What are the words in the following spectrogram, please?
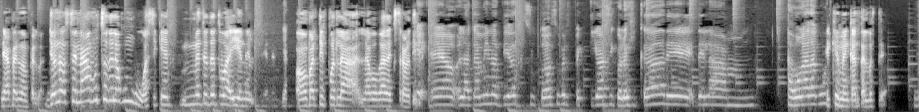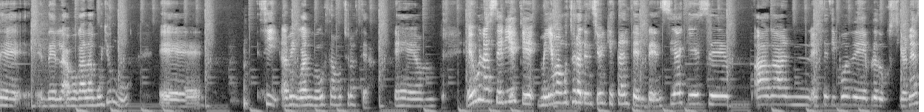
Ya, perdón, perdón. Yo no sé nada mucho de la Gungu, así que métete tú ahí en el. Vamos a partir por la, abogada extraordinaria. Eh, la Cami nos dio toda su perspectiva psicológica de, la mm, abogada Gu. Es que me encantan los temas. De, de la abogada Gu eh, sí, a mí igual me gustan mucho los temas. Eh, es una serie que me llama mucho la atención que está en tendencia que se hagan este tipo de producciones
